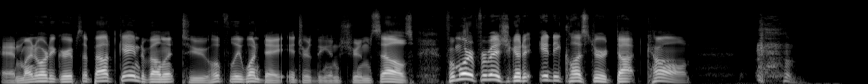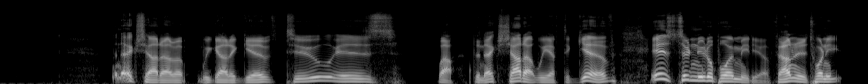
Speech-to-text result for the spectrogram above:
and minority groups about game development to hopefully one day enter the industry themselves. For more information, go to indiecluster.com. the next shout out we got to give to is Wow. The next shout out we have to give is to Noodle Boy Media. Founded in 20,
